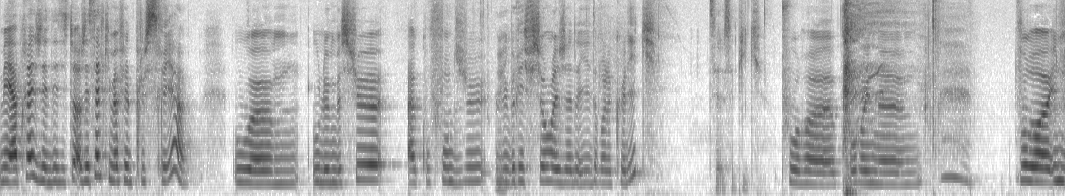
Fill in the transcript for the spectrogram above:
Mais après, j'ai des histoires. J'ai celle qui m'a fait le plus rire, où, euh, où le monsieur a confondu Oui. lubrifiant et gel hydroalcoolique Ça, ça pique. Pour, euh, pour une. euh, pour euh, une,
